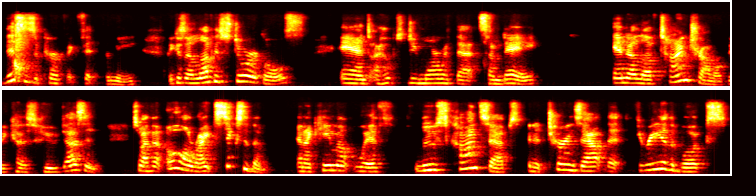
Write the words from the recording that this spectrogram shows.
this is a perfect fit for me because I love historicals And I hope to do more with that someday. And I love time travel because who doesn't? So I thought, oh, I'll write six of them. And I came up with loose concepts. And it turns out that three of the books,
